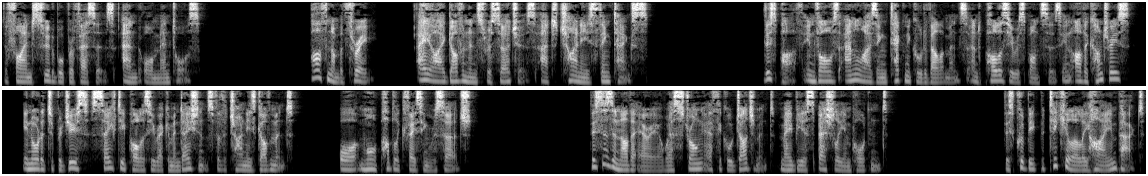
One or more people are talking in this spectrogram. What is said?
to find suitable professors and or mentors. Path number three, AI governance researchers at Chinese think tanks. This path involves analyzing technical developments and policy responses in other countries in order to produce safety policy recommendations for the Chinese government, or more public-facing research. This is another area where strong ethical judgment may be especially important. This could be particularly high impact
